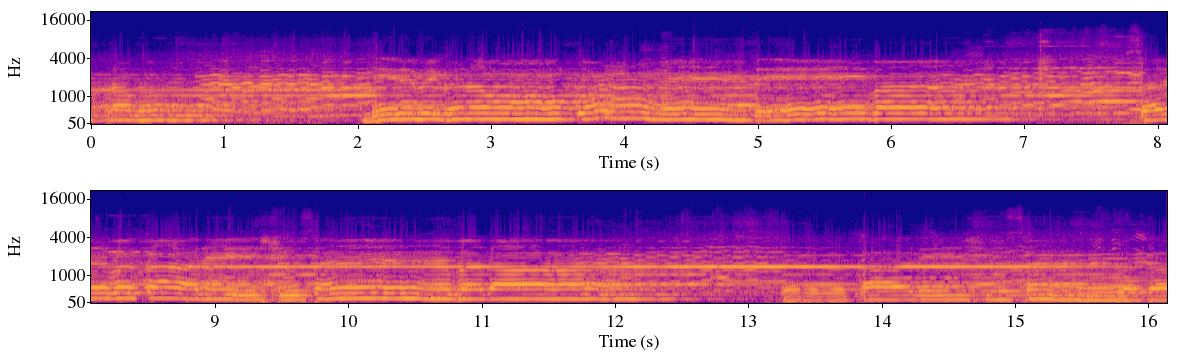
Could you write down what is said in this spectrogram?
समप्रभ निर्विघ्नो कुरु देवा? सर्वकारेषु सर्वदा। सर्वकारेषु सर्वदा।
